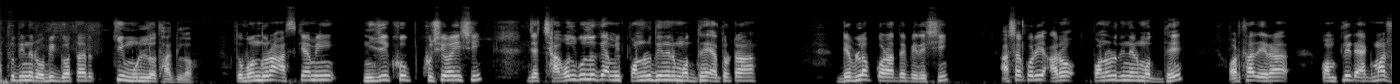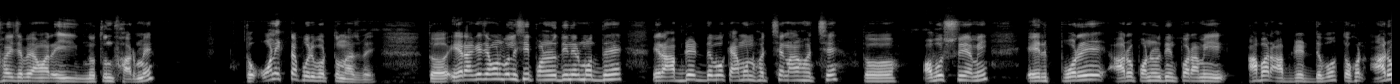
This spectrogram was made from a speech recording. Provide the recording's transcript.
এতদিনের অভিজ্ঞতার কি মূল্য থাকল? তো বন্ধুরা, আজকে আমি নিজেই খুব খুশি হয়েছি যে ছাগলগুলোকে আমি পনেরো দিনের মধ্যে এতটা ডেভেলপ করাতে পেরেছি। আশা করি আরও পনেরো দিনের মধ্যে, অর্থাৎ এরা কমপ্লিট এক মাস হয়ে যাবে আমার এই নতুন ফার্মে তো অনেকটা পরিবর্তন আসবে। তো এর আগে যেমন বলেছি, পনেরো দিনের মধ্যে এর আপডেট দেবো কেমন হচ্ছে না হচ্ছে। তো অবশ্যই আমি এর পরে আরও পনেরো দিন পর আমি আবার আপডেট দেবো, তখন আরও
